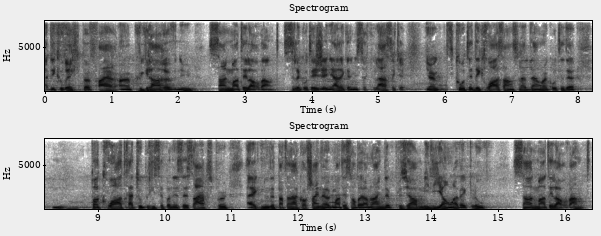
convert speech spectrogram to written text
à découvrir qu'ils peuvent faire un plus grand revenu sans augmenter leurs ventes. C'est le côté génial de l'économie circulaire, c'est qu'il y a un petit côté décroissance là-dedans, ou un côté de pas croître à tout prix, c'est pas nécessaire. Tu peux, avec nous, notre partenaire Courchaine a augmenté son bottom line de plusieurs millions avec l'eau sans augmenter leurs ventes.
